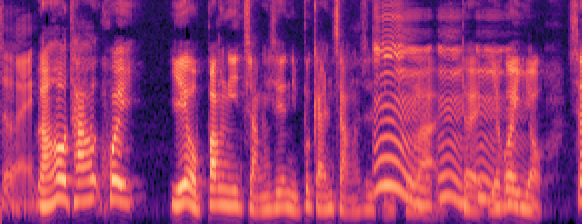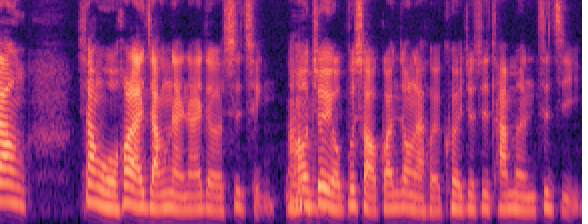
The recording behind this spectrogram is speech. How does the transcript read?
对，然后他会也有帮你讲一些你不敢讲的事情出来，对，嗯嗯嗯也会有像像我后来讲奶奶的事情，然后就有不少观众来回馈，就是他们自己。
